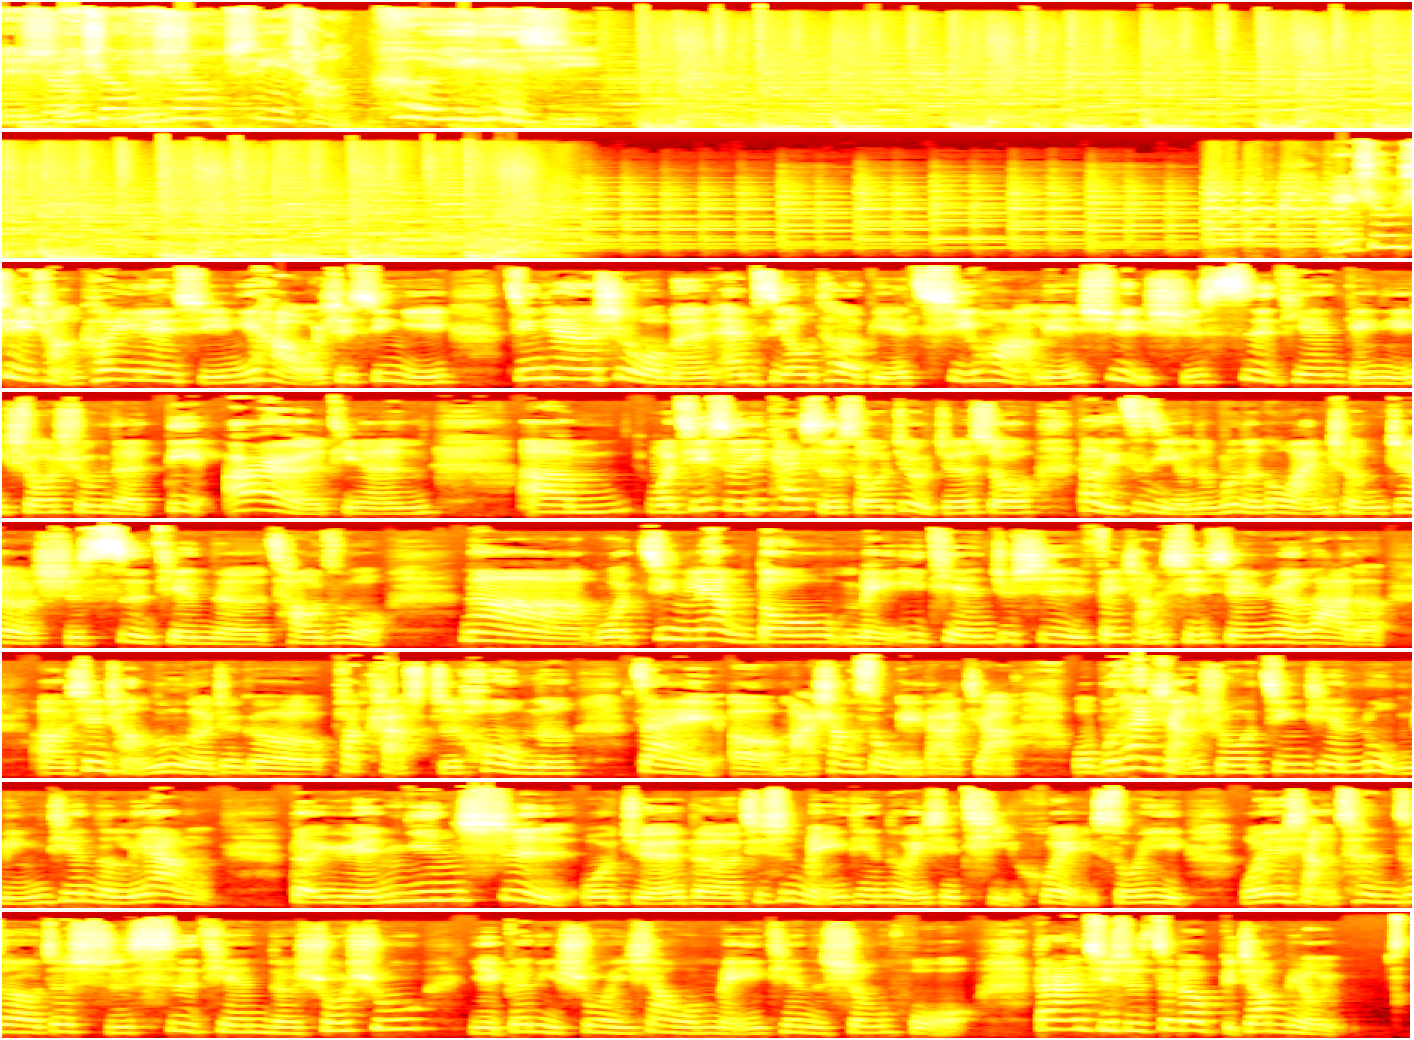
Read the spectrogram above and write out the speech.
人生，人生，是一场刻意练习。生是一场刻意练习。你好，我是心怡。今天是我们 MCO 特别企划，连续十四天给你说书的第二天。嗯，我其实一开始的时候就有觉得说，到底自己有能不能够完成这十四天的操作？那我尽量都每一天就是非常新鲜热辣的，呃，现场录了这个 podcast 之后呢，再呃马上送给大家。我不太想说今天录明天的量的原因是，我觉得其实每一天都有一些体会，所以我也想趁着这十四天的说书，也跟你说一下我每一天的生活。当然，其实这个比较没有。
